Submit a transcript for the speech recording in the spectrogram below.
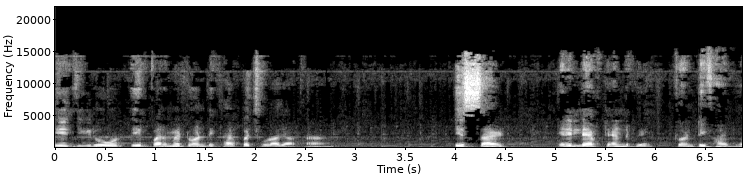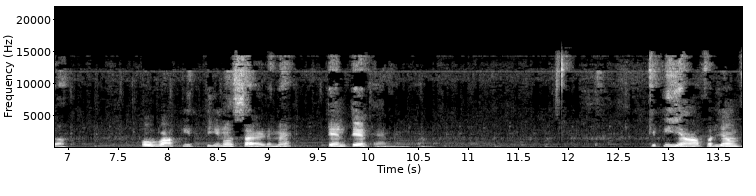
ए ज़ीरो और ए वन में 25 का छोड़ा जाता है। इस साइड यानी लेफ़्ट हैंड पे 25 का। और बाकी तीनों साइड में 10 10 mm का। क्योंकि यहाँ पर जब हम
